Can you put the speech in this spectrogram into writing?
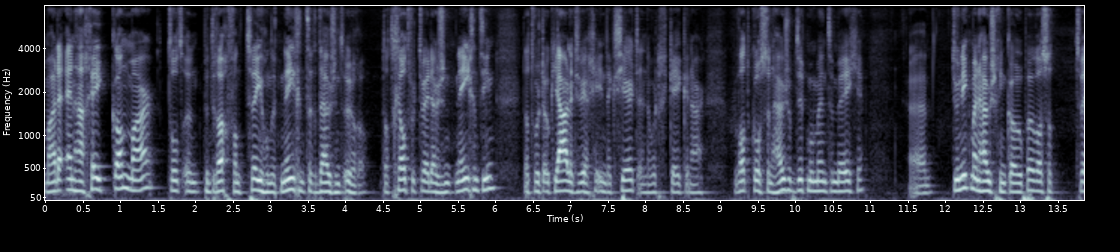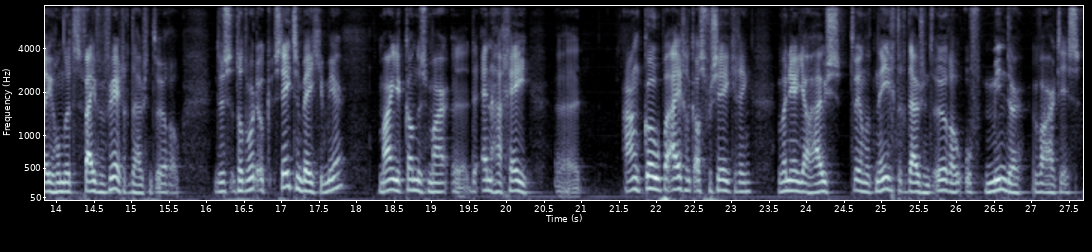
Maar de NHG kan maar tot een bedrag van 290.000 euro. Dat geldt voor 2019. Dat wordt ook jaarlijks weer geïndexeerd. En er wordt gekeken naar wat kost een huis op dit moment een beetje. Uh, toen ik mijn huis ging kopen, was dat 245.000 euro. Dus dat wordt ook steeds een beetje meer. Maar je kan dus maar uh, de NHG uh, aankopen eigenlijk als verzekering wanneer jouw huis 290.000 euro of minder waard is.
